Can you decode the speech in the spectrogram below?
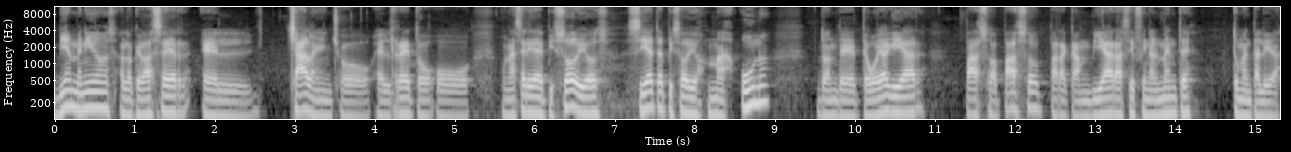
Bienvenidos a lo que va a ser el challenge o el reto o una serie de episodios, siete episodios más uno, donde te voy a guiar paso a paso para cambiar así finalmente tu mentalidad.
